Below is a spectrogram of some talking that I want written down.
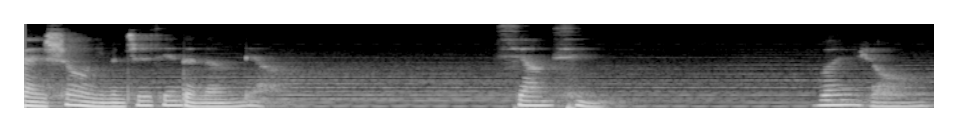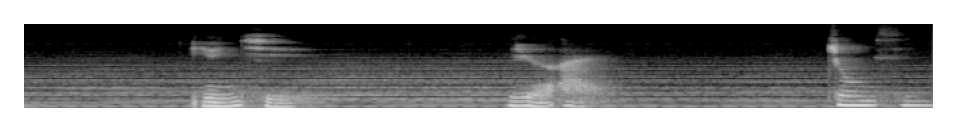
感受你们之间的能量，相信温柔，允许。热爱，忠心，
